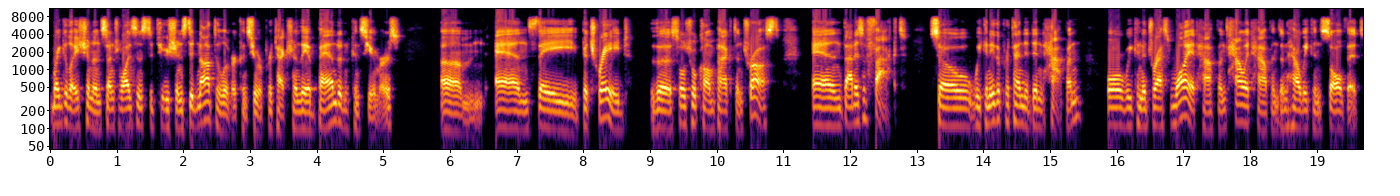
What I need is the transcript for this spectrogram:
regulation and centralized institutions did not deliver consumer protection. They abandoned consumers um, and they betrayed the social compact and trust, and that is a fact. So we can either pretend it didn't happen, or we can address why it happened, how it happened, and how we can solve it.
